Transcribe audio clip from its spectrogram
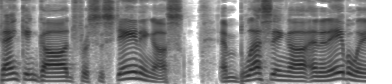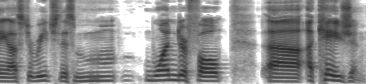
thanking God for sustaining us and blessing uh, and enabling us to reach this m- wonderful uh, occasion.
